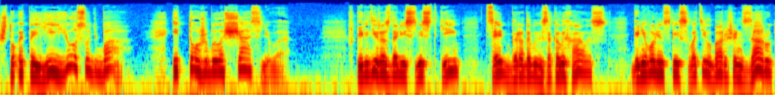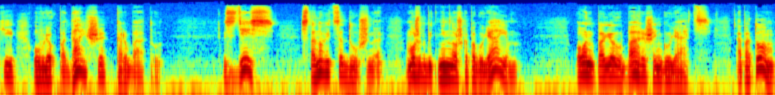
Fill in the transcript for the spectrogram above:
что это ее судьба, и тоже была счастлива. Впереди раздались свистки, цепь городовых заколыхалась, Беневолинский схватил барышень за руки, увлек подальше к Арбату. «Здесь становится душно. Может быть, немножко погуляем?» Он повел барышень гулять, а потом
